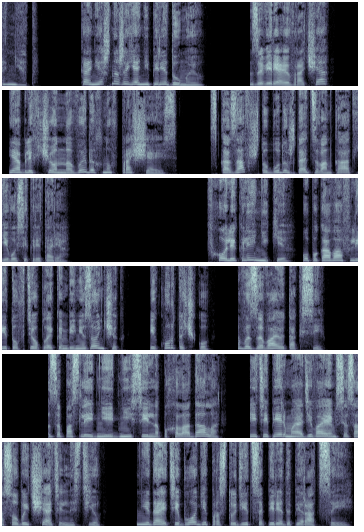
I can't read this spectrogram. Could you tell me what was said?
Нет, Конечно же, я не передумаю. Заверяю врача и, облегченно выдохнув, прощаюсь, сказав, что буду ждать звонка от его секретаря. В холле клиники, упаковав Литу в теплый комбинезончик и курточку, вызываю такси. За последние дни сильно похолодало, и теперь мы одеваемся с особой тщательностью. Не дайте боги простудиться перед операцией.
